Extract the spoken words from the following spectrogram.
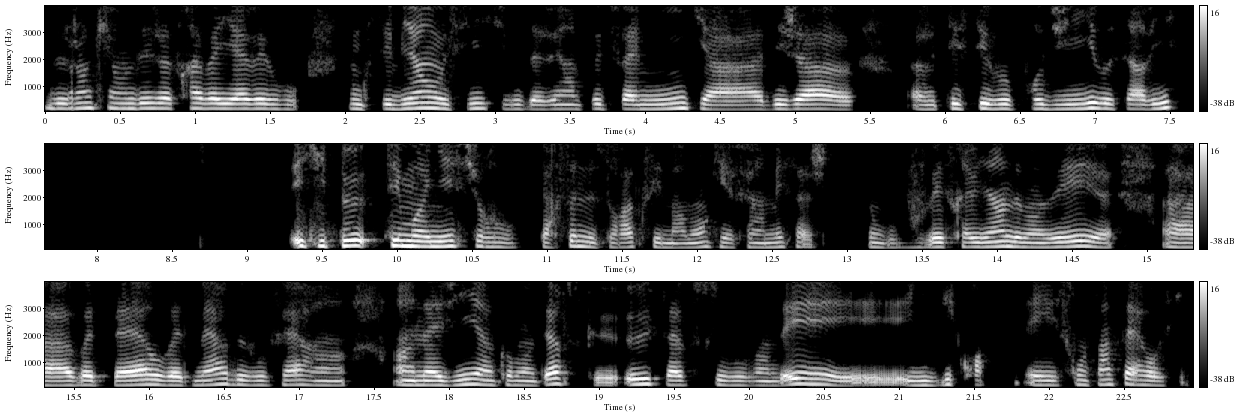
de gens qui ont déjà travaillé avec vous. Donc c'est bien aussi si vous avez un peu de famille qui a déjà euh, euh, testé vos produits, vos services et qui peut témoigner sur vous. Personne ne saura que c'est maman qui a fait un message. Donc vous pouvez très bien demander euh, à votre père ou votre mère de vous faire un, un, avis, un commentaire, parce que eux savent ce que vous vendez et, ils y croient et ils seront sincères aussi.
